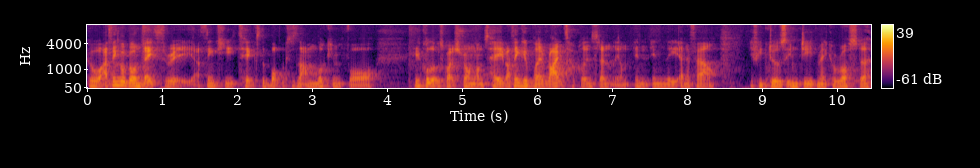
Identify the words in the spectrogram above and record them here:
who I think will go on day three. I think he ticks the boxes that I'm looking for. He looks quite strong on tape. I think he'll play right tackle, incidentally, in, in the NFL if he does indeed make a roster.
